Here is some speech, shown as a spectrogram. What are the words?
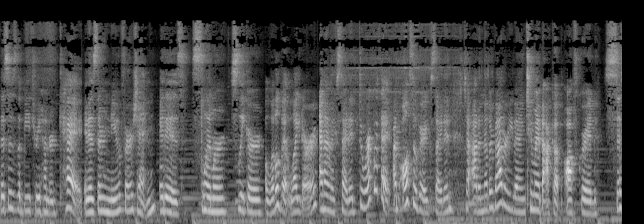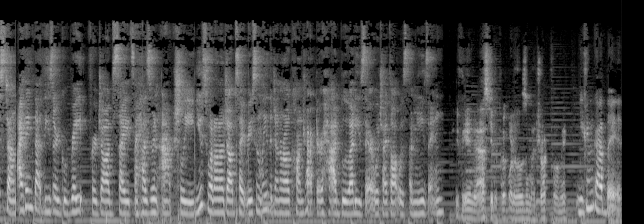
this is the B300K. It is their new version. It is slimmer, sleeker, a little bit lighter, and I'm excited to work with it. I'm also very excited to add another battery bank to my backup off-grid system. I think that these are great for job sites. My husband actually used one on a job site recently. The general contractor had Blue Bluettis there, which I thought was amazing. If you to ask you to put one of those in my truck for me. You can grab the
